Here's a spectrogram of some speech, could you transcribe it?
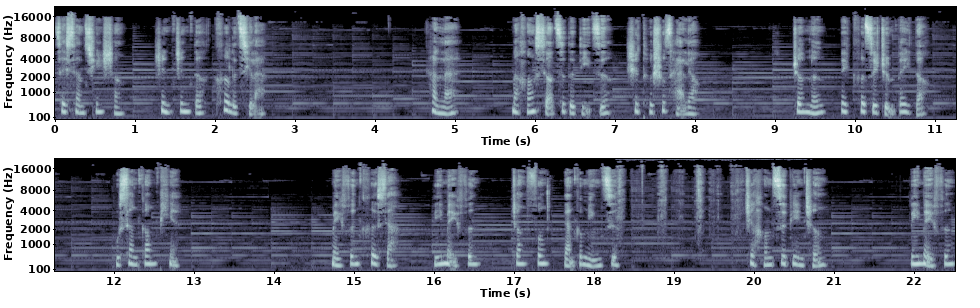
在项圈上认真的刻了起来。看来，那行小字的底子是特殊材料，专门为刻字准备的。不像钢片。每分刻下李美芬、张峰两个名字，这行字变成李美芬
